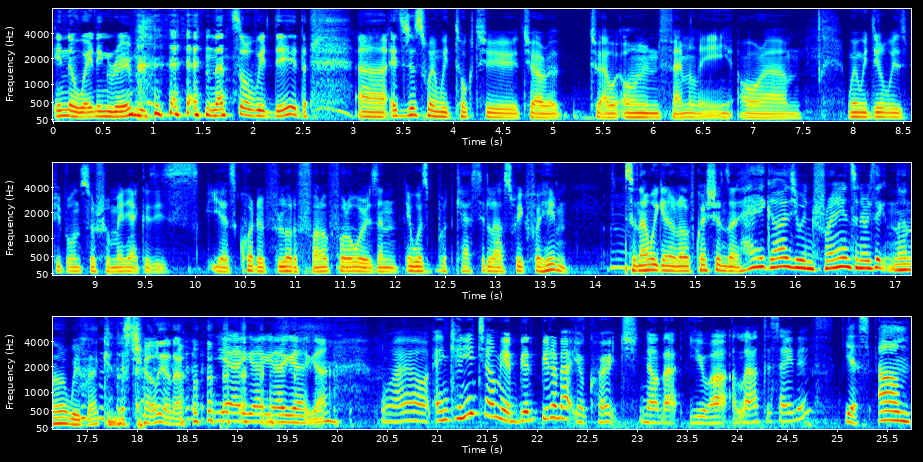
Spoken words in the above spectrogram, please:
in the waiting room, and that's all we did. Uh, it's just when we talk to to our to our own family, or um, when we deal with people on social media, because he's he has quite a lot of follow- followers, and it was broadcasted last week for him. So now we get a lot of questions on, "Hey guys, you're in France and everything." No, no, we're back in Australia now. yeah, yeah, yeah, yeah, yeah. Wow. And can you tell me a bit, bit about your coach now that you are allowed to say this? Yes. Um.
